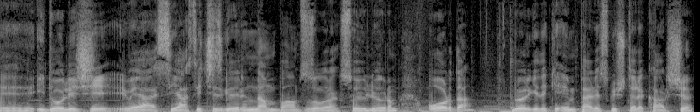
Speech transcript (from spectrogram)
E, ideoloji veya siyasi çizgilerinden bağımsız olarak söylüyorum. Orada bölgedeki emperyalist güçlere karşı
